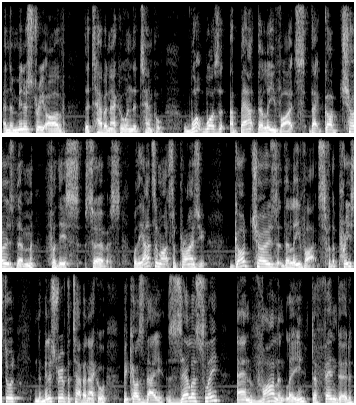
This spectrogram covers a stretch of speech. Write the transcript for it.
and the ministry of the tabernacle and the temple. What was it about the Levites that God chose them for this service? Well, the answer might surprise you. God chose the Levites for the priesthood and the ministry of the tabernacle because they zealously and violently defended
